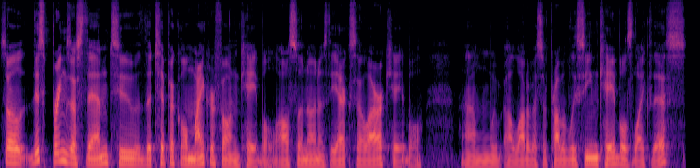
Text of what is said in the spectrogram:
So this brings us then to the typical microphone cable, also known as the XLR cable. Um, we, a lot of us have probably seen cables like this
